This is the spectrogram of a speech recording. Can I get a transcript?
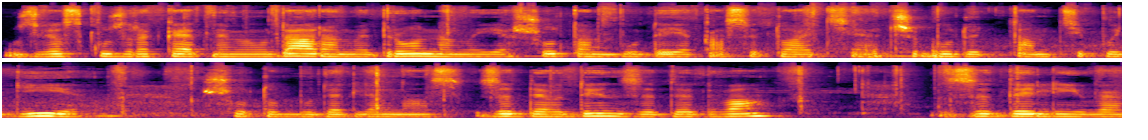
у зв'язку з ракетними ударами, дронами, що там буде, яка ситуація, чи будуть там ці події, що то буде для нас. ЗД1, ЗД2, ЗД ліве.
